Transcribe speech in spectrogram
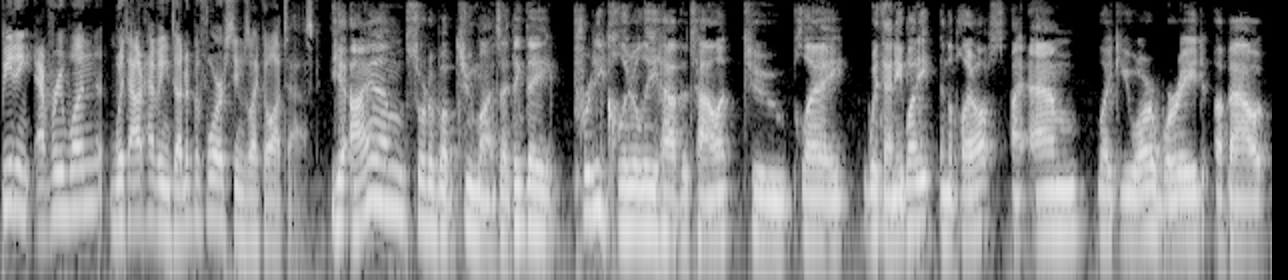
beating everyone without having done it before seems like a lot to ask. Yeah, I am sort of of two minds. I think they pretty clearly have the talent to play with anybody in the playoffs. I am like you are worried about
